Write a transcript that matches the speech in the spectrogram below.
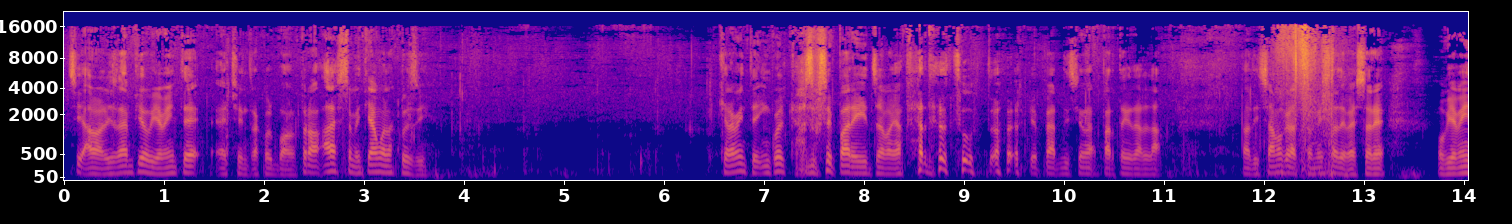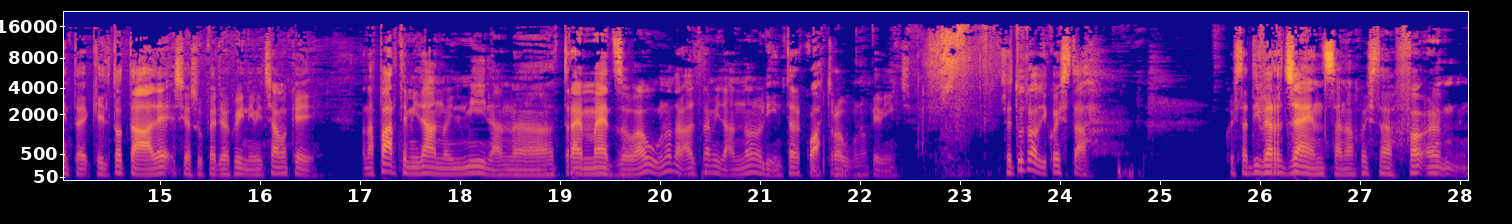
Sì, allora l'esempio ovviamente c'entra col bonus, però adesso mettiamola così. Chiaramente in quel caso se pareggia vai a perdere tutto perché perdi sia una parte che dall'altra. No, diciamo che la scommessa deve essere ovviamente che il totale sia superiore, quindi diciamo che da una parte mi danno il Milan 3,5 eh, a 1, dall'altra mi danno l'Inter 4 a 1 che vince. Se tu trovi questa, questa divergenza, no? questa, ehm,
